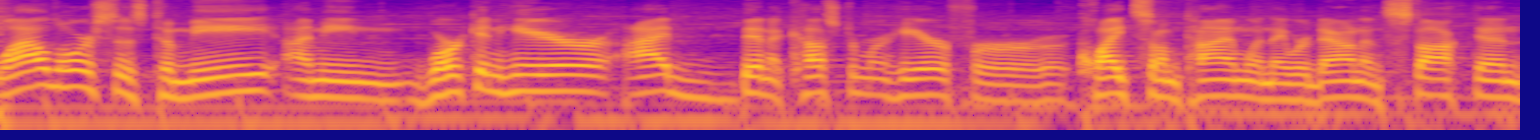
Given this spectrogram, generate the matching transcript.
Wild horses to me, I mean, working here, I've been a customer here for quite some time when they were down in Stockton.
